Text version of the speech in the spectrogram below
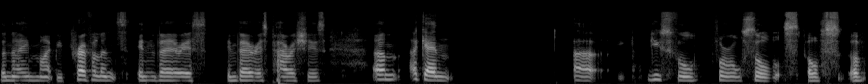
the name might be prevalent in various in various parishes. Um, again, uh, useful for all sorts of, of,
